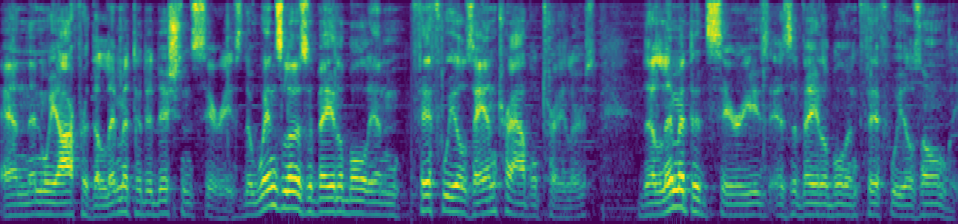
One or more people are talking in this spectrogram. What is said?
and then we offer the limited edition series. The Winslow is available in fifth wheels and travel trailers. The limited series is available in fifth wheels only.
